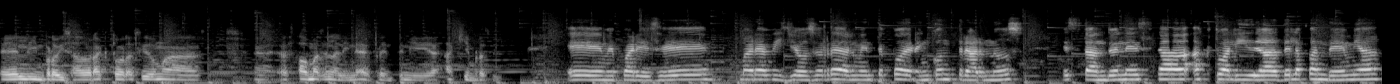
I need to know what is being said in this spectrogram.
el improvisador actor ha sido más, eh, ha estado más en la línea de frente en mi vida aquí en Brasil. Eh, me parece maravilloso realmente poder encontrarnos estando en esta actualidad de la pandemia,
